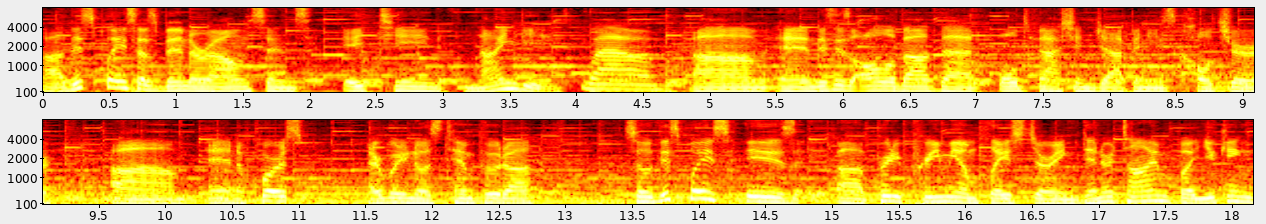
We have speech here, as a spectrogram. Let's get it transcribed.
Uh, this place has been around since 1890. Wow. Um, and this is all about that old fashioned Japanese culture. Um, and of course, everybody knows tempura. So this place is a pretty premium place during dinner time, but you can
